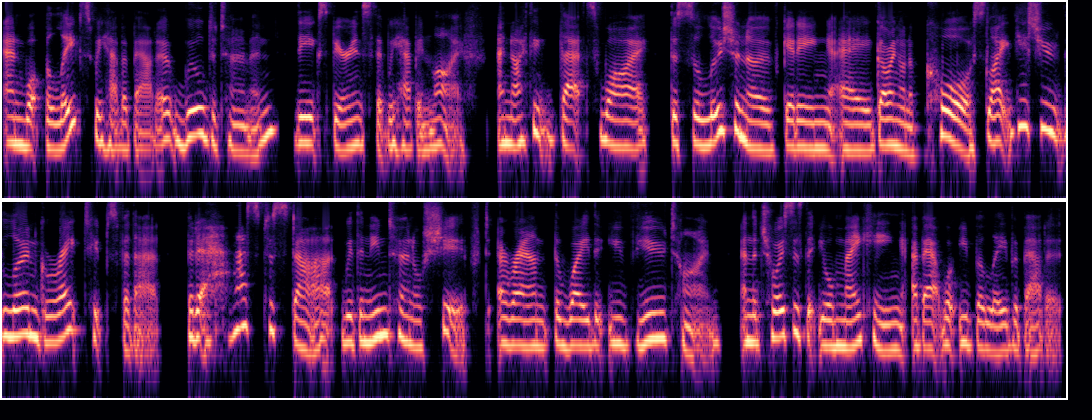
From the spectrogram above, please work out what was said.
and what beliefs we have about it will determine the experience that we have in life. And I think that's why the solution of getting a going on a course. Like yes you learn great tips for that but it has to start with an internal shift around the way that you view time and the choices that you're making about what you believe about it.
